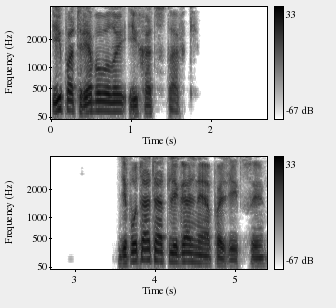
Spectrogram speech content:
и потребовала их отставки. Депутаты от легальной оппозиции,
